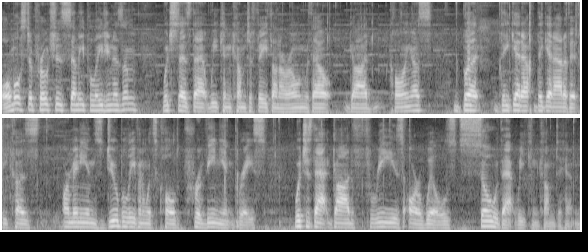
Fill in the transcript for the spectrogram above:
almost approaches semi-Pelagianism, which says that we can come to faith on our own without God calling us, but they get out they get out of it because Arminians do believe in what's called prevenient grace, which is that God frees our wills so that we can come to Him.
